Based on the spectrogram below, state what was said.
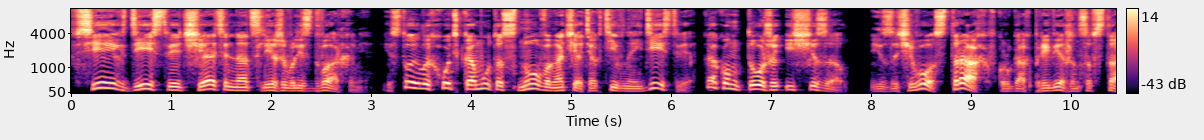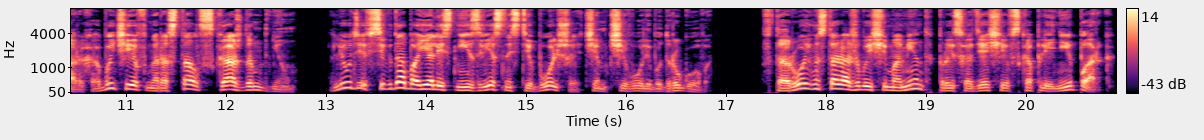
Все их действия тщательно отслеживались двархами, и стоило хоть кому-то снова начать активные действия, как он тоже исчезал из-за чего страх в кругах приверженцев старых обычаев нарастал с каждым днем. Люди всегда боялись неизвестности больше, чем чего-либо другого. Второй настораживающий момент – происходящее в скоплении парк.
